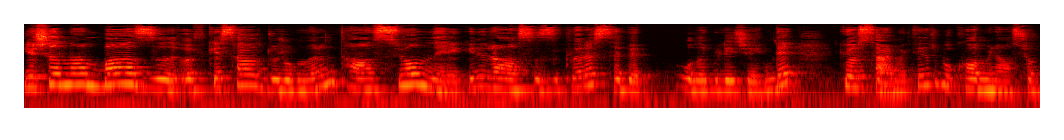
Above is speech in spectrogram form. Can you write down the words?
Yaşanan bazı öfkesel durumların tansiyonla ilgili rahatsızlıklara sebep olabileceğini de göstermektedir bu kombinasyon.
